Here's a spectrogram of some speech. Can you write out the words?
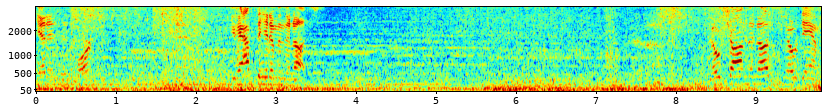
Get it? His bark? You have to hit him in the nuts. Shot in the nuts, no damage.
